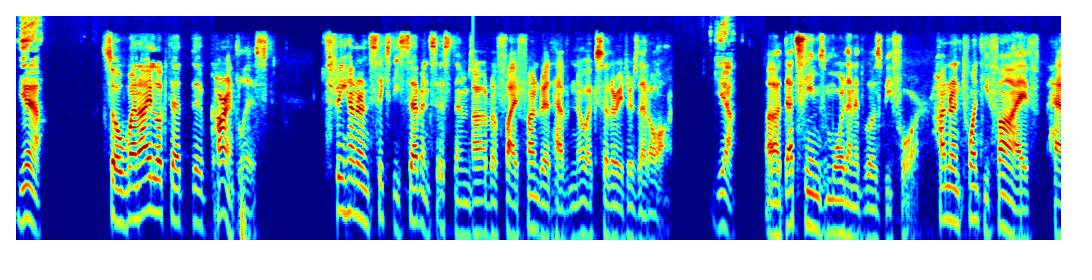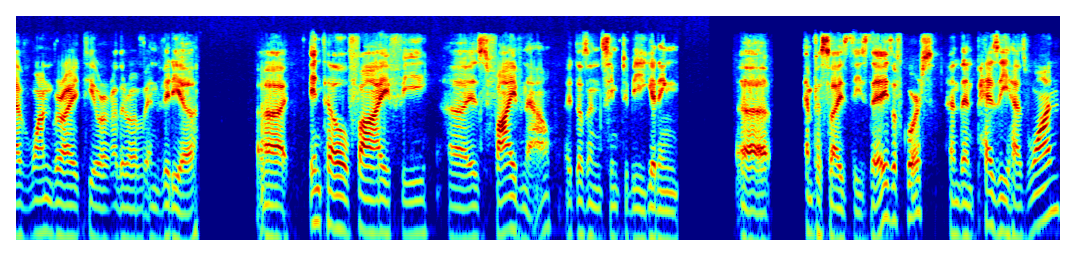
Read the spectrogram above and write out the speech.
yeah So when I looked at the current list, 367 systems out of 500 have no accelerators at all. yeah Uh, that seems more than it was before. 125 have one variety or other of NVIDIA. Uh, Intel Phi uh, is five now. It doesn't seem to be getting uh, emphasized these days, of course. And then PEZY has one,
